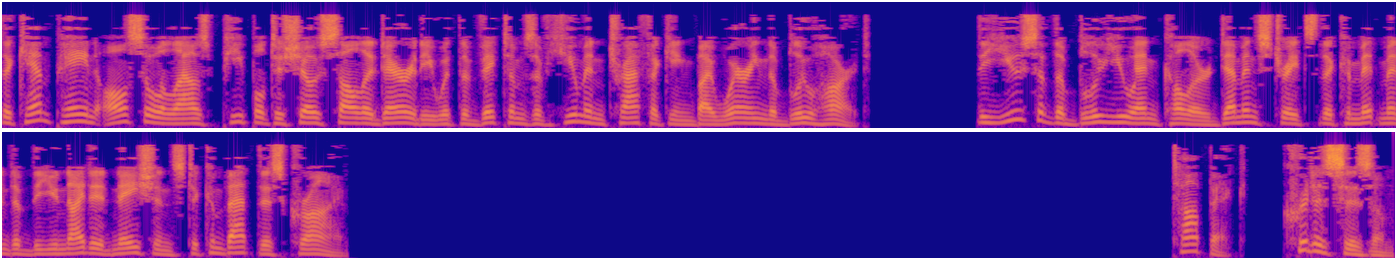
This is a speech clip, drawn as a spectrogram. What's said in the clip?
The campaign also allows people to show solidarity with the victims of human trafficking by wearing the Blue Heart. The use of the blue UN color demonstrates the commitment of the United Nations to combat this crime. Topic: Criticism.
